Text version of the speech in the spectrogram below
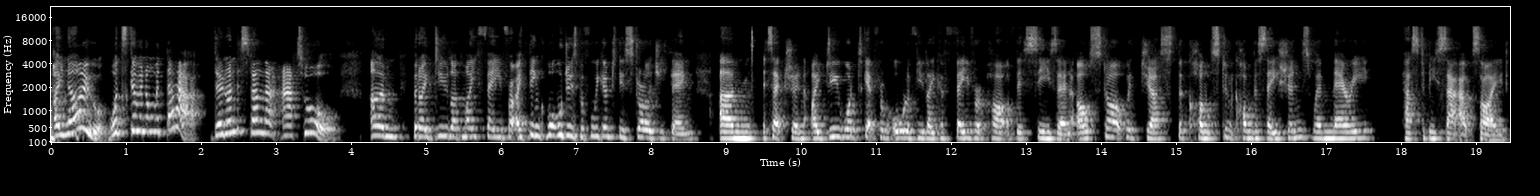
I know. What's going on with that? Don't understand that at all. Um, but I do love my favorite. I think what we'll do is before we go into the astrology thing um section, I do want to get from all of you like a favorite part of this season. I'll start with just the constant conversations where Mary has to be sat outside.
